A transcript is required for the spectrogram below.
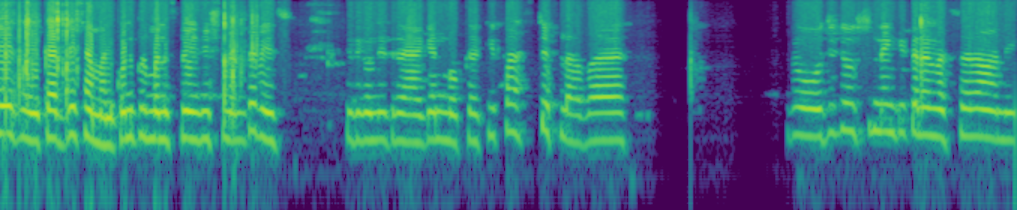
చేసి కట్ చేసాం అనుకోండి. ఇప్పుడు మనం స్ప్రే చేసినంత వేస్ట్. ఇదిగోండి డ్రాగన్ మొక్కకి ఫస్ట్ ఫ్లవర్ రోజు చూస్తున్నా ఇంక ఇక్కడ వస్తుందా అని.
